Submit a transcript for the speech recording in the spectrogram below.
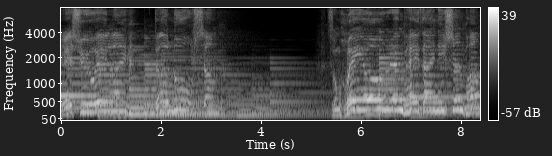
也许未来的路上，总会有人陪在你身旁。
